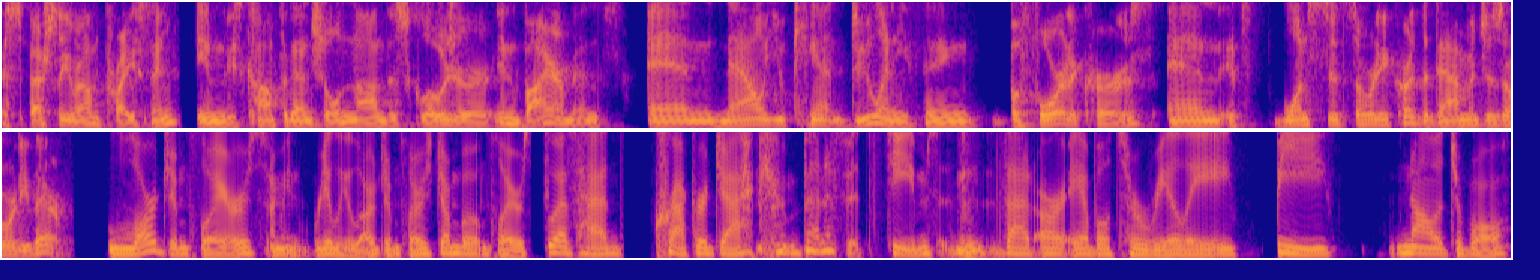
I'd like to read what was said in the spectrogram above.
especially around pricing in these confidential non-disclosure environments. And now you can't do anything before it occurs. And it's once it's already occurred the damage is already there. Large employers i mean really large employers jumbo employers who have had crackerjack benefits teams mm-hmm. that are able to really be knowledgeable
